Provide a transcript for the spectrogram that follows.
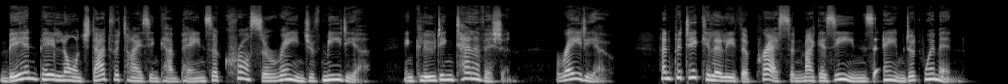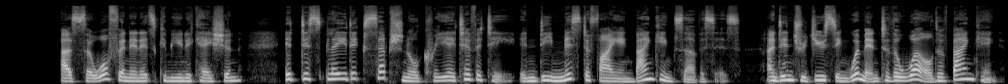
BNP launched advertising campaigns across a range of media, including television, radio, and particularly the press and magazines aimed at women. As so often in its communication, it displayed exceptional creativity in demystifying banking services and introducing women to the world of banking.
